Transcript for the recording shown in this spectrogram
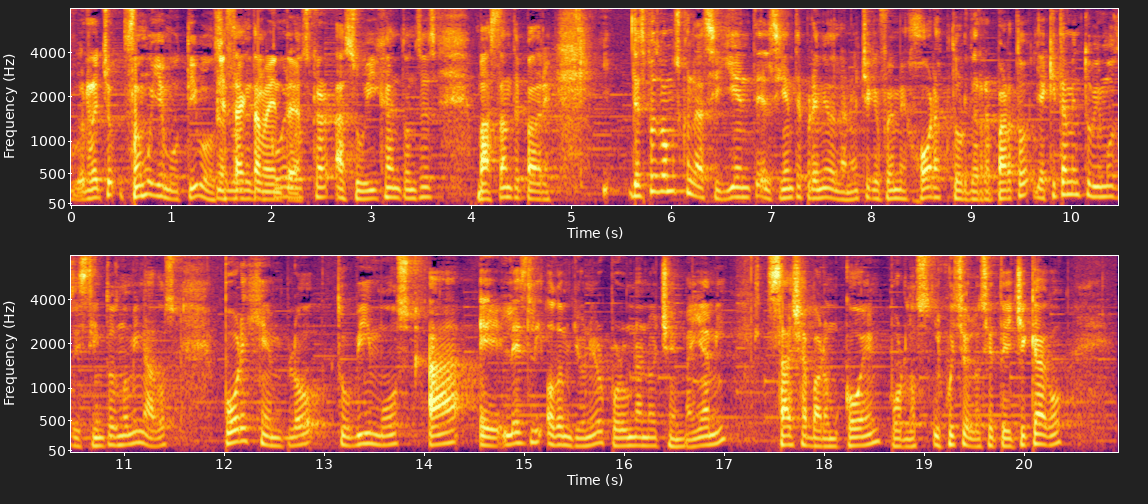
Fue muy emotivo. Se lo dedicó Exactamente. el Oscar a su hija, entonces bastante padre. Después vamos con la siguiente, el siguiente premio de la noche que fue Mejor Actor de Reparto. Y aquí también tuvimos distintos nominados. Por ejemplo, tuvimos a eh, Leslie Odom Jr. por Una Noche en Miami, Sasha Baron Cohen por los- El Juicio de los Siete de Chicago,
